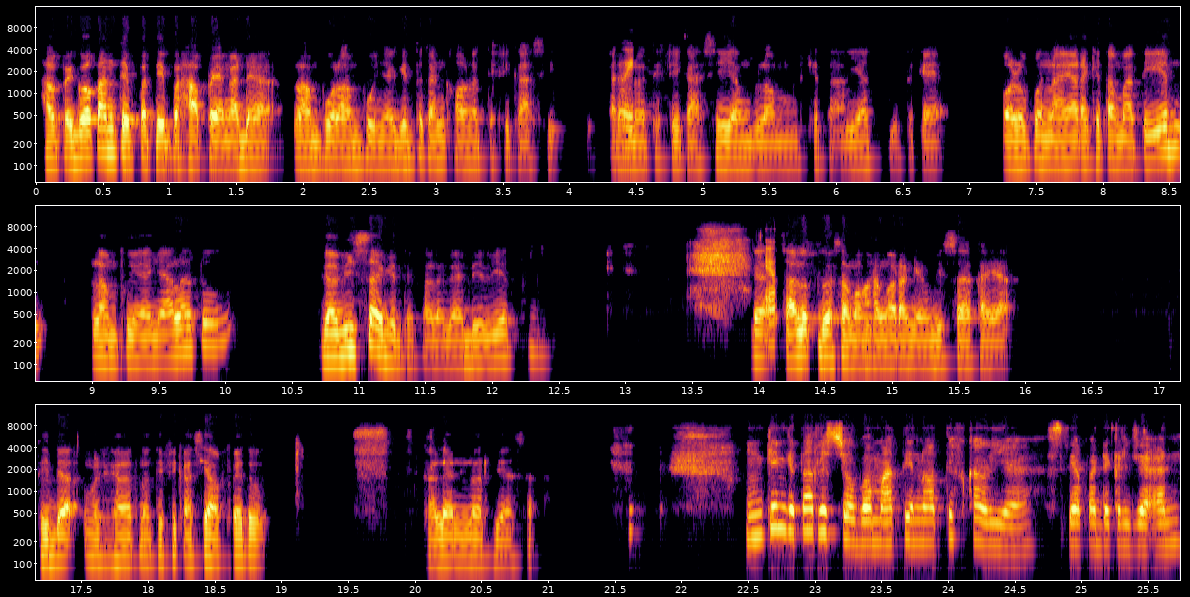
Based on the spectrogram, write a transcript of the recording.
HP gue kan tipe-tipe HP yang ada lampu-lampunya gitu kan kalau notifikasi. Ada Wait. notifikasi yang belum kita lihat gitu kayak walaupun layar kita matiin, lampunya nyala tuh gak bisa gitu kalau gak dilihat. Ya, salut gue sama orang-orang yang bisa kayak tidak melihat notifikasi HP tuh. Kalian luar biasa. Mungkin kita harus coba mati notif kali ya, setiap ada kerjaan.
